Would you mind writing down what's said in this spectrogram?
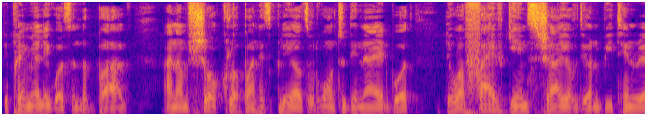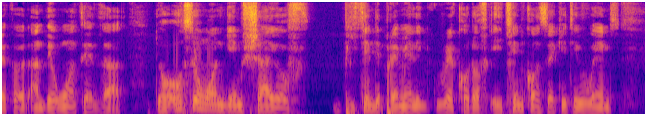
the Premier League was in the bag. And I'm sure Klopp and his players would want to deny it, but they were five games shy of the unbeaten record and they wanted that. They were also one game shy of beating the Premier League record of 18 consecutive wins.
